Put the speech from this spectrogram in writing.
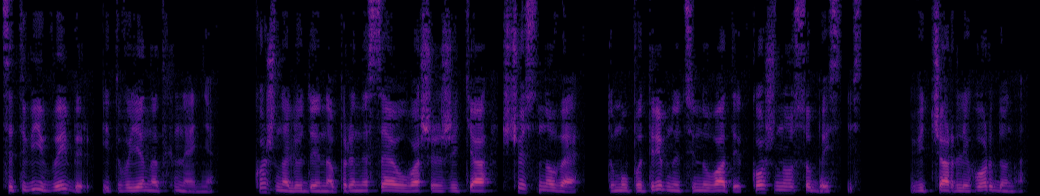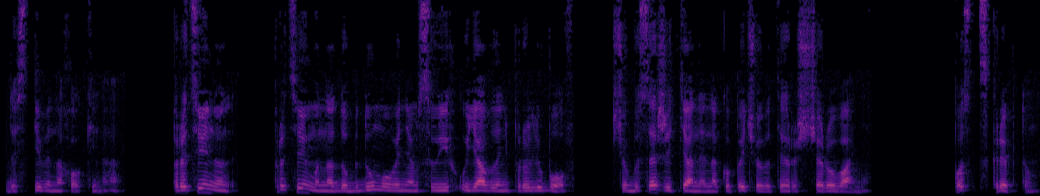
це твій вибір і твоє натхнення. Кожна людина принесе у ваше життя щось нове, тому потрібно цінувати кожну особистість від Чарлі Гордона до Стівена Хокінга. Працюємо над обдумуванням своїх уявлень про любов, щоб усе життя не накопичувати розчарування. Постскриптум.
